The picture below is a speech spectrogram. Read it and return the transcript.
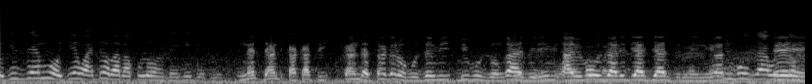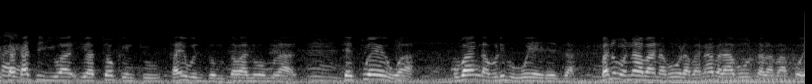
ogizeemu ogyewadde oba bakulonze immediately? Nedda nti kakati kanda sagala obuuze bi- bibuuzo nga abibuuza lidya jasmin you are- Mbuuza wisdom Eh, kakati you are- talking to wisdom mutabani w'omulala Mm. tetwewa kubanga buli buweereza. Bano bonna abaana boolaba n'abalala bootalabako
